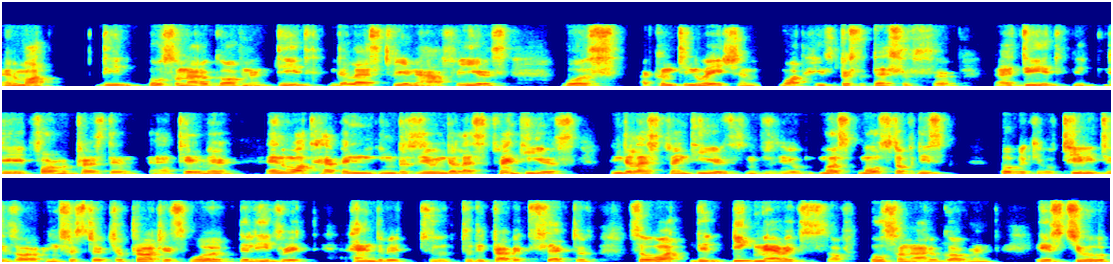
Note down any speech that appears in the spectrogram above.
And what the Bolsonaro government did in the last three and a half years was a continuation what his predecessor uh, did, the, the, former president uh, Temer, and what happened in Brazil in the last 20 years. In the last 20 years in Brazil, most, most of these public utilities or infrastructure projects were delivered handed to, to the private sector. So what the big merits of Bolsonaro government is to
